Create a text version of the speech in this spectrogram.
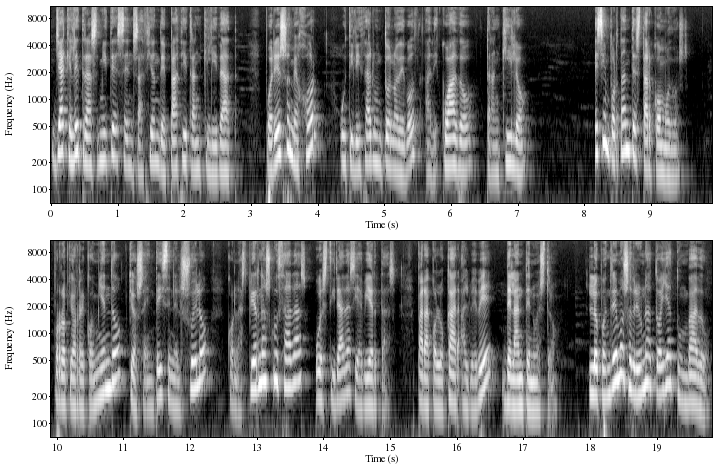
ya que le transmite sensación de paz y tranquilidad. Por eso mejor utilizar un tono de voz adecuado, tranquilo. Es importante estar cómodos, por lo que os recomiendo que os sentéis en el suelo con las piernas cruzadas o estiradas y abiertas, para colocar al bebé delante nuestro. Lo pondremos sobre una toalla tumbado,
